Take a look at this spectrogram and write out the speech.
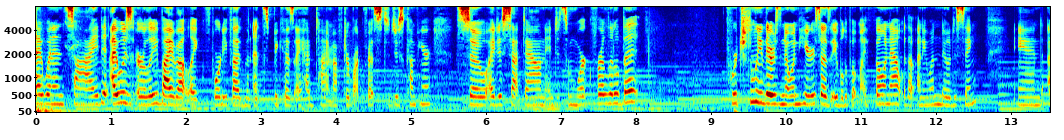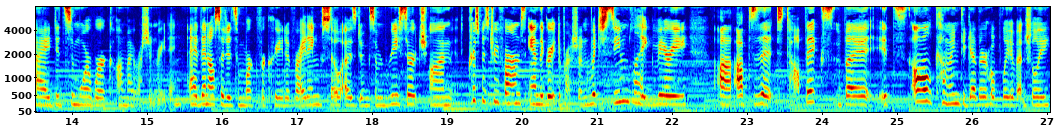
I went inside. I was early by about like 45 minutes because I had time after breakfast to just come here. So I just sat down and did some work for a little bit. Fortunately, there was no one here, so I was able to put my phone out without anyone noticing. And I did some more work on my Russian reading. I then also did some work for creative writing, so I was doing some research on Christmas tree farms and the Great Depression, which seemed like very uh, opposite topics, but it's all coming together hopefully eventually,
